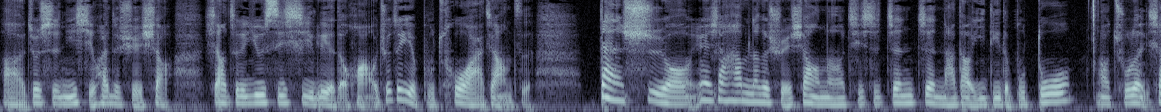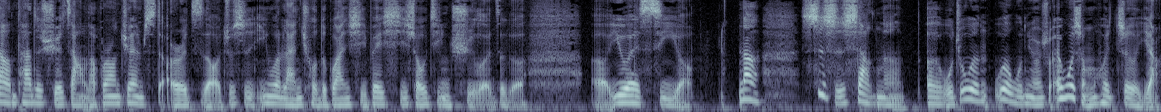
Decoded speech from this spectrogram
啊、就是你喜欢的学校，像这个 UC 系列的话，我觉得也不错啊，这样子。但是哦，因为像他们那个学校呢，其实真正拿到 ED 的不多啊，除了像他的学长 LeBron James 的儿子哦，就是因为篮球的关系被吸收进去了这个呃 USC 哦。那事实上呢，呃，我就问问我女儿说，哎，为什么会这样？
